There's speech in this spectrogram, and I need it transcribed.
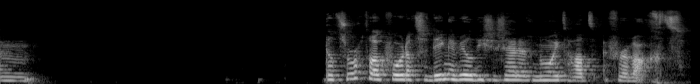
um, dat zorgt er ook voor dat ze dingen wil die ze zelf nooit had verwacht.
